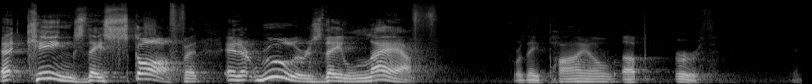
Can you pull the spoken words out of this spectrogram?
At kings they scoff, at, and at rulers they laugh for they pile up earth and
